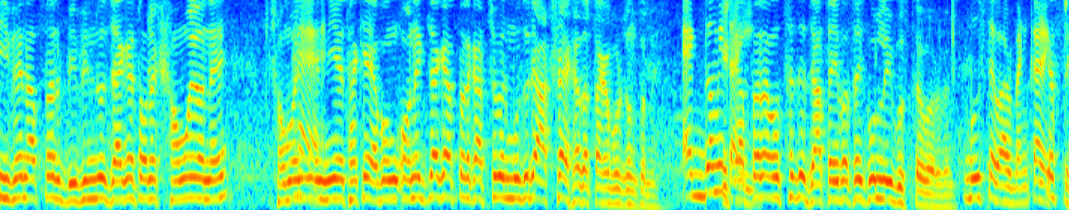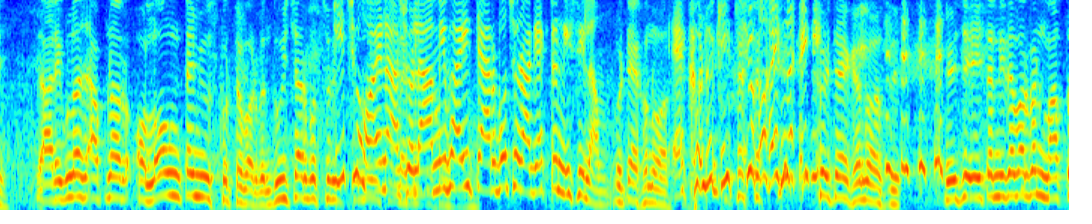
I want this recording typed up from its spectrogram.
ইভেন আপনার বিভিন্ন জায়গায় তো অনেক সময়ও নেয় সময় হ্যাঁ। নিয়ে থাকে এবং অনেক জায়গায় আপনার কাঠচোপের মজুরি আটশো এক হাজার টাকা পর্যন্ত নেয় একদমই তাই। আপনারা হচ্ছে যে যাচাই বাছাই করলেই বুঝতে পারবেন। বুঝতে পারবেন কারেক্ট আছে? আর এগুলো আপনার লং টাইম ইউজ করতে পারবেন। দুই চার বছর কিছু হয় না আসলে। আমি ভাই চার বছর আগে একটা নিছিলাম। ওইটা এখনও আছে। এখনও কিছু হয় নাই। ওইটা এখনও আছে। এই যে এটা নিতে পারবেন মাত্র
